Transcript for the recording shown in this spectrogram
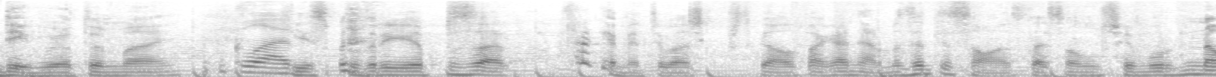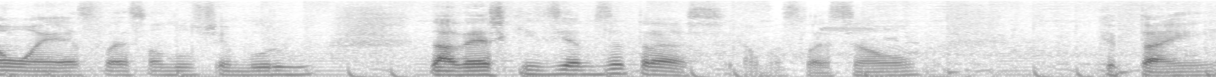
digo eu também, claro. que isso poderia pesar. Francamente, eu acho que Portugal vai ganhar, mas atenção, a seleção do Luxemburgo não é a seleção do Luxemburgo de há 10, 15 anos atrás. É uma seleção que tem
